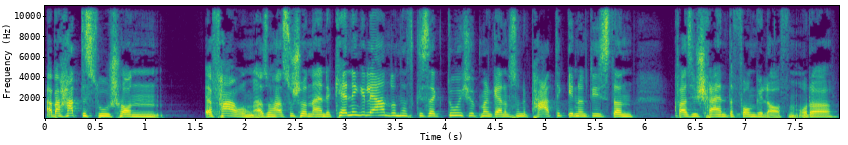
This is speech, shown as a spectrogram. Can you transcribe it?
aber hattest du schon Erfahrung? Also hast du schon eine kennengelernt und hast gesagt, du, ich würde mal gerne auf so eine Party gehen und die ist dann quasi schreiend davon gelaufen oder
